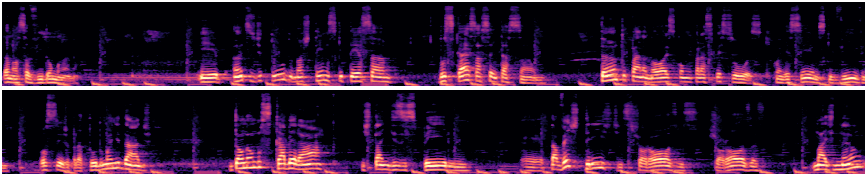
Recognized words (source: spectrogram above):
da nossa vida humana. E antes de tudo, nós temos que ter essa buscar essa aceitação, tanto para nós como para as pessoas que conhecemos, que vivem, ou seja, para toda a humanidade. Então não nos caberá estar em desespero, é, talvez tristes, chorosos, chorosas, mas não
